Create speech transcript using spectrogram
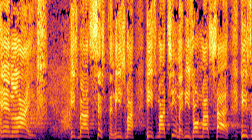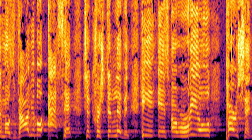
in life. He's my assistant. He's my, he's my teammate. He's on my side. He's the most valuable asset to Christian living. He is a real person.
